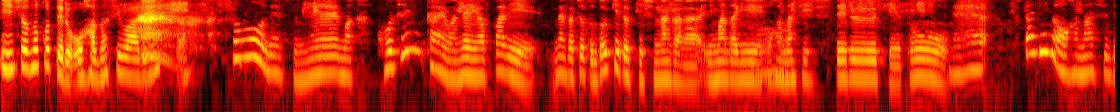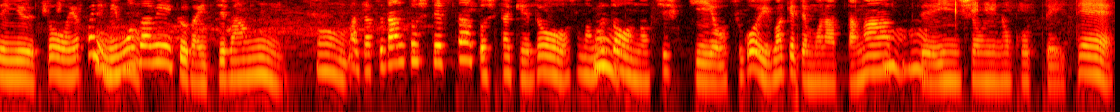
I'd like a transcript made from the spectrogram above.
印象残ってるお話はありますか？そうですね。まあ、個人会はね、やっぱり、なんかちょっとドキドキしながら、未だにお話ししてるけど、ね。二人のお話で言うと、やっぱりミモザウィークが一番、うん。まあ、雑談としてスタートしたけど、その武藤の知識をすごい分けてもらったなって印象に残っていて、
